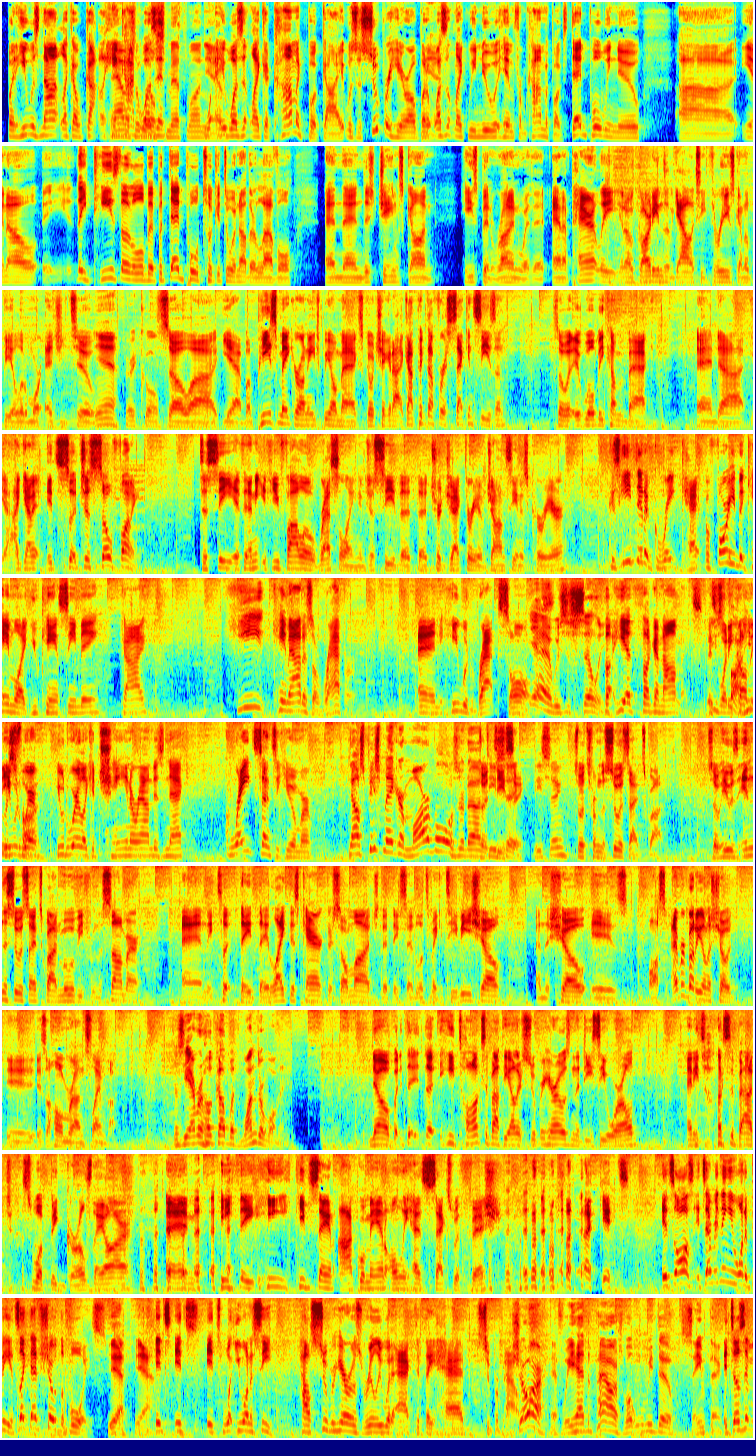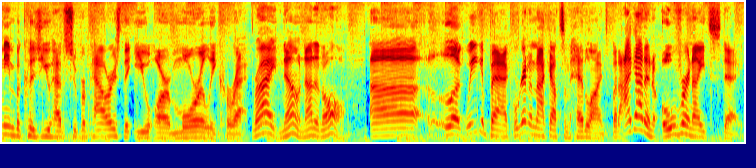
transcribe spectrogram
but he was not like a guy. Hancock a Will wasn't Smith one, yeah. It wasn't like a comic book guy. It was a superhero, but it wasn't like we knew him from comic books. Deadpool, we knew. Uh, you know, they teased it a little bit, but Deadpool took it to another level. And then this James Gunn, he's been running with it. And apparently, you know, Guardians of the Galaxy Three is going to be a little more edgy too. Yeah, very cool. So uh, yeah, but Peacemaker on HBO Max, go check it out. It got picked up for a second season, so it will be coming back. And uh, yeah, I got it. It's just so funny to see if any if you follow wrestling and just see the the trajectory of John Cena's career because he did a great cat before he became like you can't see me guy. He came out as a rapper, and he would rap songs. Yeah, it was just silly. But he had Thuganomics. Is He's what fun. he called He it. He would wear he would wear like a chain around his neck. Great sense of humor. now is Peacemaker Marvel or is it uh, So? DC. DC? So it's from the Suicide Squad. So he was in the Suicide Squad movie from the summer, and they took they they liked this character so much that they said let's make a TV show, and the show is awesome. Everybody on the show is, is a home run slam dunk. Does he ever hook up with Wonder Woman? No, but the, the, he talks about the other superheroes in the DC world, and he talks about just what big girls they are. And he he, he keeps saying Aquaman only has sex with fish. like it's it's awesome. It's everything you want to be. It's like that show, The Boys. Yeah, yeah. It's it's it's what you want to see. How superheroes really would act if they had superpowers. Sure. If we had the powers, what would we do? Same thing. It doesn't mean because you have superpowers that you are morally correct. right. No, not at all. Uh, look, we get back. We're gonna knock out some headlines, but I got an overnight stay.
